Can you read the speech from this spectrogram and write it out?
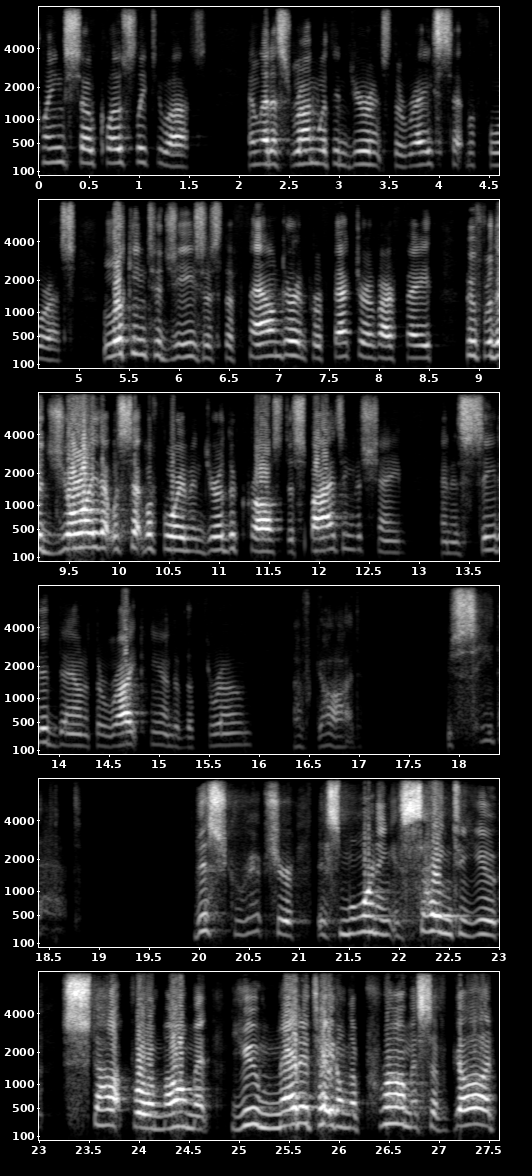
clings so closely to us, and let us run with endurance the race set before us, looking to Jesus, the founder and perfecter of our faith, who for the joy that was set before him endured the cross, despising the shame, and is seated down at the right hand of the throne of God. You see that? This scripture this morning is saying to you stop for a moment. You meditate on the promise of God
